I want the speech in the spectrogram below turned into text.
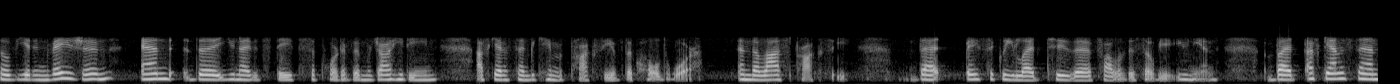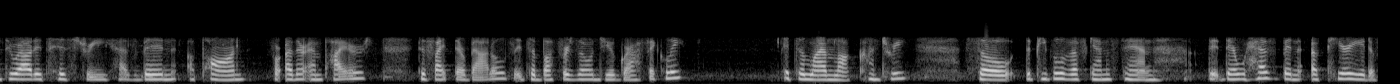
Soviet invasion and the United States support of the Mujahideen, Afghanistan became a proxy of the Cold War, and the last proxy that basically led to the fall of the Soviet Union. But Afghanistan, throughout its history, has been a pawn for other empires to fight their battles. It's a buffer zone geographically, it's a landlocked country. So the people of Afghanistan, there has been a period of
